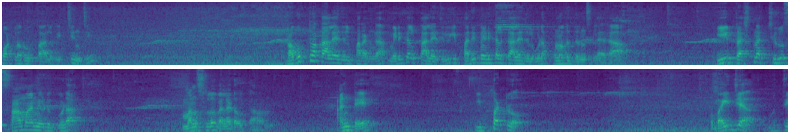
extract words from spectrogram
కోట్ల రూపాయలు వెచ్చించి ప్రభుత్వ కాలేజీల పరంగా మెడికల్ కాలేజీలు ఈ పది మెడికల్ కాలేజీలు కూడా పునరుద్ధరించలేరా? ఈ ప్రశ్న చిరు సామాన్యుడికి కూడా మనసులో వెల్లడవుతా ఉంది. అంటే ఇప్పట్లో వైద్య వృత్తి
